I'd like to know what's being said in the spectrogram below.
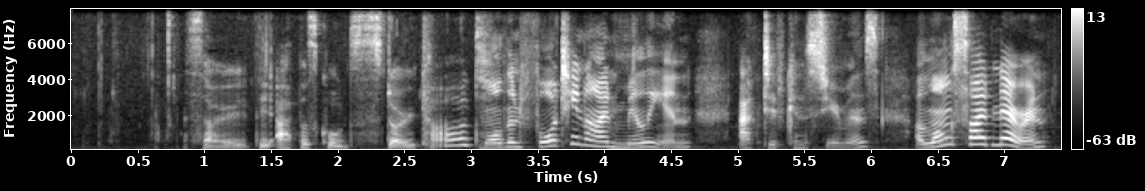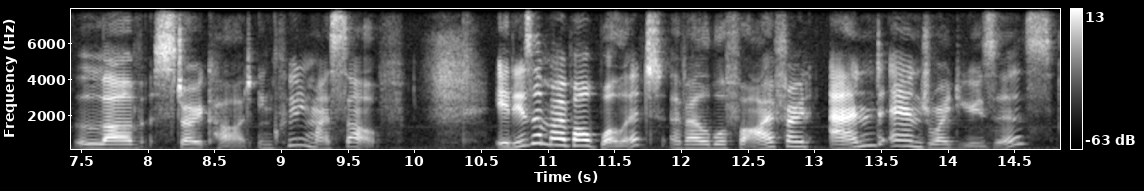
so the app is called Stocard. More than 49 million active consumers, alongside Nerin, love Stocard, including myself. It is a mobile wallet available for iPhone and Android users.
